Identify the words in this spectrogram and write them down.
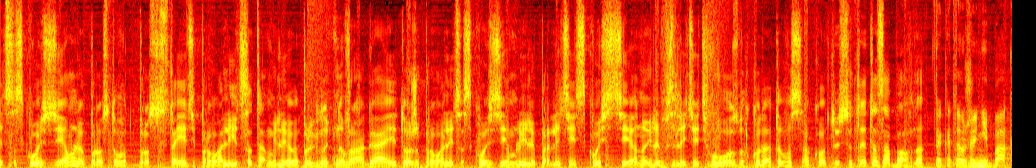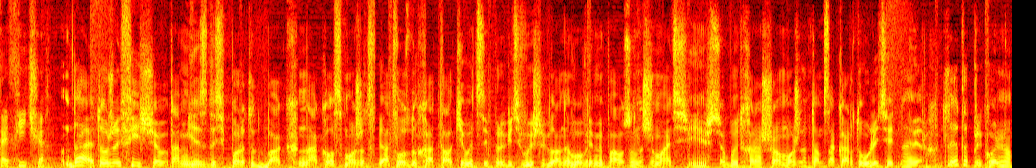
провалиться сквозь землю, просто вот просто стоять и провалиться там, или прыгнуть на врага и тоже провалиться сквозь землю, или пролететь сквозь стену, или взлететь в воздух куда-то высоко. То есть это, это забавно. Так это уже не баг, а фича. Да, это уже фича. Там есть до сих пор этот баг. Knuckles может от воздуха отталкиваться и прыгать выше. Главное вовремя паузу нажимать, и все будет хорошо. Можно там за карту улететь наверх. Это прикольно,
